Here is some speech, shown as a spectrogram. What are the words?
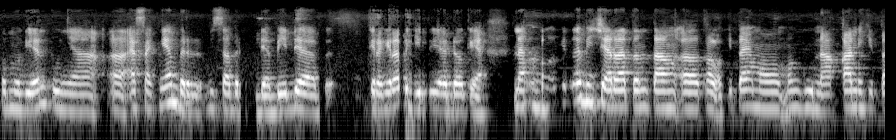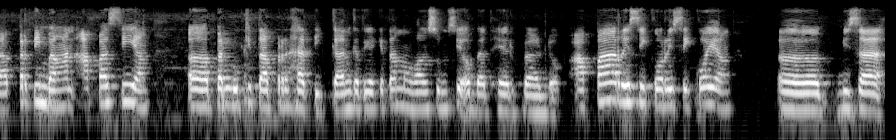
kemudian punya uh, efeknya ber, bisa berbeda-beda. Kira-kira begitu ya dok ya. Nah mm. kalau kita bicara tentang uh, kalau kita yang mau menggunakan kita pertimbangan apa sih yang uh, perlu kita perhatikan ketika kita mengkonsumsi obat herbal dok? Apa risiko-risiko yang uh, bisa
